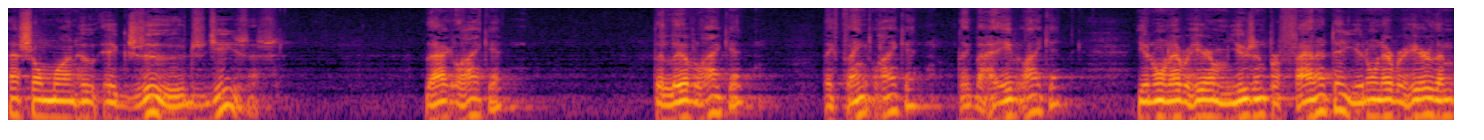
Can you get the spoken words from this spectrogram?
That's someone who exudes Jesus. They act like it. They live like it. They think like it. They behave like it. You don't ever hear them using profanity. You don't ever hear them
